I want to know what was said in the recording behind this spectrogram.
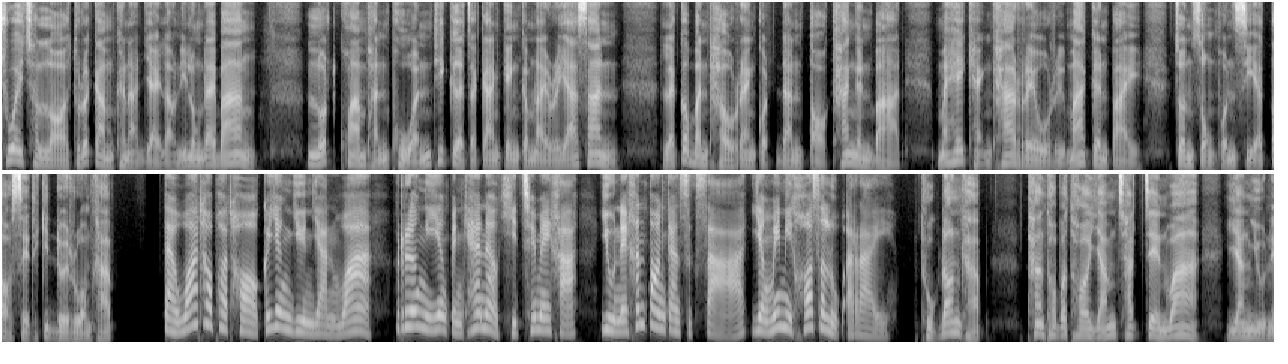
ช่วยชะลอธุรกรรมขนาดใหญ่เหล่านี้ลงได้บ้าง ลดความผันผวนที่เกิดจากการเก็งกำไรระยะสั้น และก็บรรเทาแรงกดดันต่อค่าเงินบาท ไม่ให้แข็งค่าเร็วหรือมากเกินไป จนส่งผลเสียต่อเศรษฐกิจโดยรวมครับ แต่ว่าทพทก็ยังยืนยันว่า เรื่องนี้ยังเป็นแค่แนวคิดใช่ไหมคะ อยู่ในขั้นตอนการศึกษายังไม่มีข้อสรุปอะไร ถูกต้องครับ ทางทปทย้ำชัดเจนว่า ยังอยู่ใน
